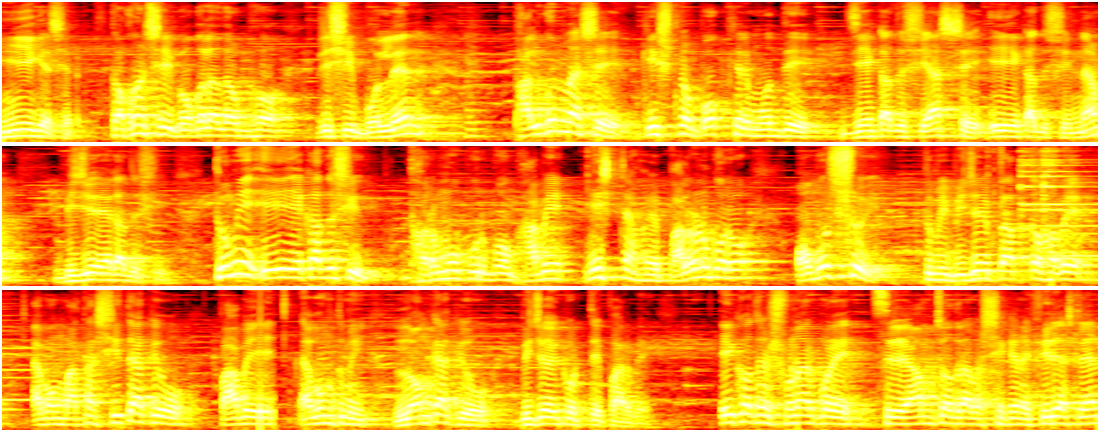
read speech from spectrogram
নিয়ে গেছে। তখন সেই বকলাদ্রব্য ঋষি বললেন, ফাল্গুন মাসে কৃষ্ণ পক্ষের মধ্যে যে একাদশী আসছে, এই একাদশীর নাম বিজয় একাদশী। তুমি এই একাদশী ধর্মপূর্বকভাবে নিষ্ঠাভাবে পালন করো অবশ্যই তুমি বিজয় প্রাপ্ত হবে এবং মাতা সীতাকেও পাবে এবং তুমি লঙ্কাকেও বিজয় করতে পারবে। এই কথা শোনার পরে শ্রী রামচন্দ্র আবার সেখানে ফিরে আসলেন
